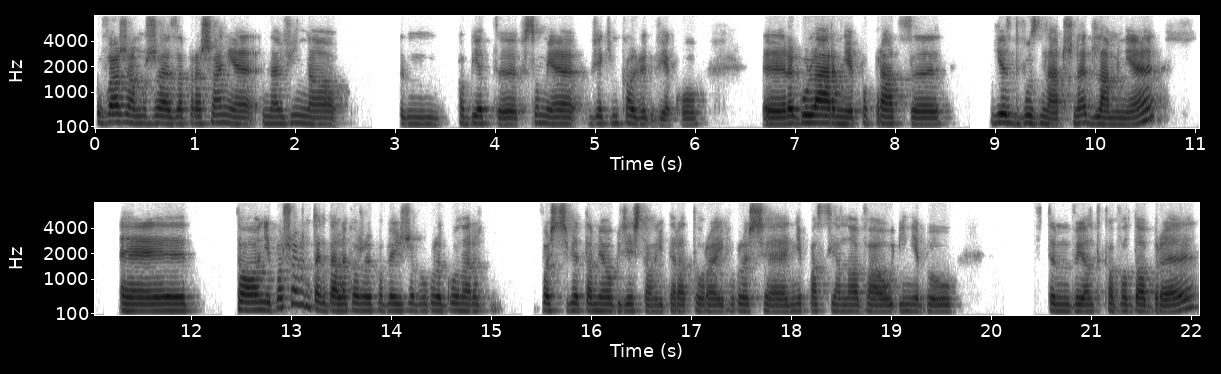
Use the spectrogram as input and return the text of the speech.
uważam, że zapraszanie na wino kobiety w sumie w jakimkolwiek wieku, y, regularnie po pracy jest dwuznaczne dla mnie, to nie poszłabym tak daleko, żeby powiedzieć, że w ogóle Gunnar właściwie tam miał gdzieś tą literaturę i w ogóle się nie pasjonował i nie był w tym wyjątkowo dobry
